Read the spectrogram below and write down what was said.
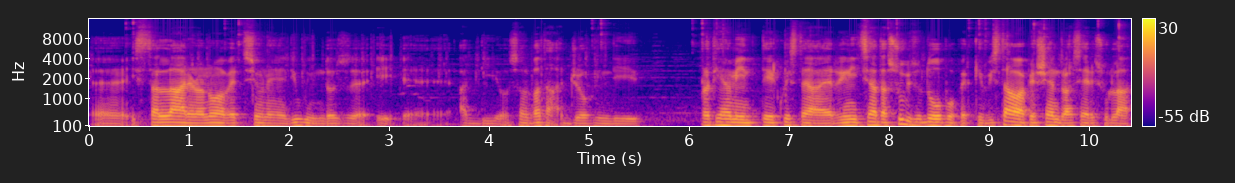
eh, installare una nuova versione di Windows e eh, addio salvataggio. Quindi praticamente questa è riniziata subito dopo perché vi stava piacendo la serie sulla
